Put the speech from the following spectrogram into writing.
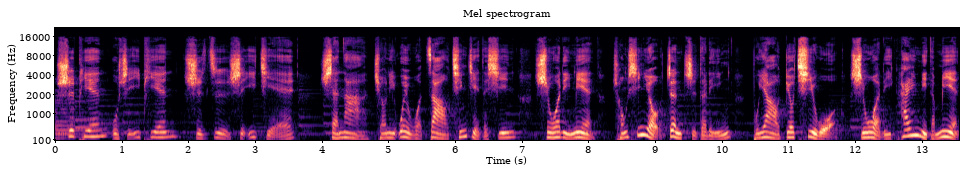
诗篇五十一篇十至十一节：神啊，求你为我造清洁的心，使我里面重新有正直的灵。不要丢弃我，使我离开你的面；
